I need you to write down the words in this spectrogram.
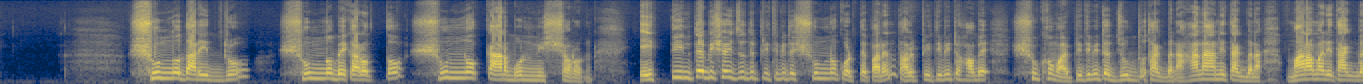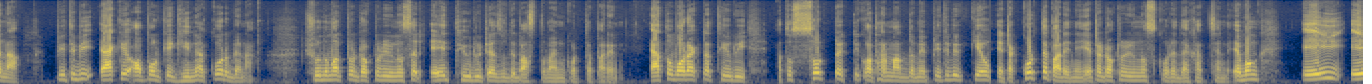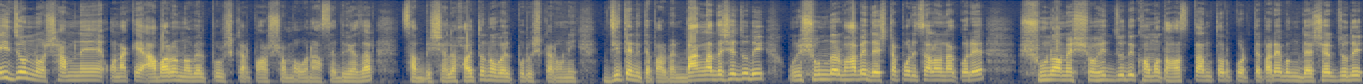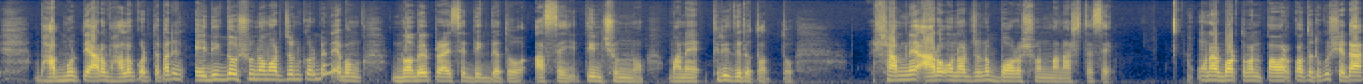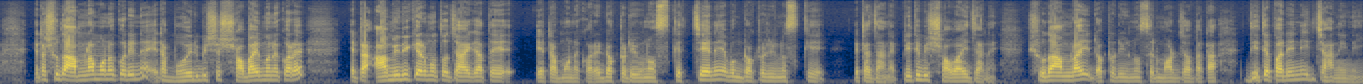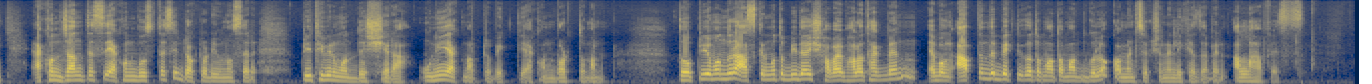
শূন্য দারিদ্র শূন্য বেকারত্ব, শূন্য কার্বন নিঃসরণ। এই তিনটা বিষয় যদি পৃথিবীতে শূন্য করতে পারেন, তাহলে পৃথিবীটা হবে সুখময়। পৃথিবীতে যুদ্ধ থাকবে না, হানাহানি থাকবে না, মারামারি থাকবে না। পৃথিবী একে অপরকে ঘৃণা করবে না। শুধুমাত্র ডক্টর ইউনুসের এই থিওরিটা যদি বাস্তবায়ন করতে পারেন, এত বড় একটা থিওরি, এত ছোট্ট একটি কথার মাধ্যমে পৃথিবীর কেউ এটা করতে পারেনি, এটা ডক্টর ইউনুস করে দেখাচ্ছেন। এবং এই এই জন্য সামনে ওনাকে আবারও নোবেল পুরস্কার পাওয়ার সম্ভাবনা আছে দু হাজার ছাব্বিশ সালে। হয়তো নোবেল পুরস্কার উনি জিতে নিতে পারবেন। বাংলাদেশে যদি উনি সুন্দরভাবে দেশটা পরিচালনা করে, সুনামের সহিত যদি ক্ষমতা হস্তান্তর করতে পারে এবং দেশের যদি ভাবমূর্তি আরও ভালো করতে পারেন, এই দিক দিয়েও সুনাম অর্জন করবেন এবং নোবেল প্রাইজের দিক দিয়ে তো আছেই তিন শূন্য মানে থ্রি জিরো তত্ত্ব। সামনে আরও ওনার জন্য বড় সম্মান আসতেছে। ওনার বর্তমান পাওয়ার কতটুকু, সেটা, এটা শুধু আমরা মনে করি না, এটা বহির্বিশ্বের সবাই মনে করে, এটা আমেরিকার মতো জায়গাতে এটা মনে করে। ডক্টর ইউনুসকে চেনে এবং ডক্টর ইউনুসকে এটা জানে, পৃথিবীর সবাই জানে। শুধু আমরাই ডক্টর ইউনুসের মর্যাদাটা দিতে পারিনি, জানিনি। এখন জানতেছি, এখন বুঝতেছি ডক্টর ইউনুসের পৃথিবীর মধ্যে সেরা, উনিই একমাত্র ব্যক্তি এখন বর্তমান। তো প্রিয় বন্ধুরা, আজকের মতো বিদায়। সবাই ভালো থাকবেন এবং আপনাদের ব্যক্তিগত মতামতগুলো কমেন্ট সেকশনে লিখে যাবেন। আল্লাহ হাফেজ।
